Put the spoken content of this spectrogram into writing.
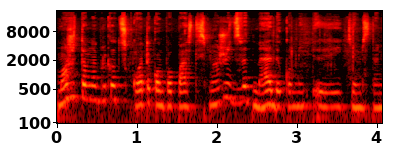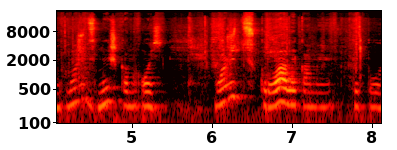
Можуть там, наприклад, з котиком попастись, можуть з ведмедиком е, якимсь там, можуть з мишками, ось. Можуть з кроликами, типу.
